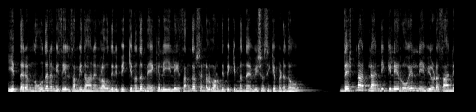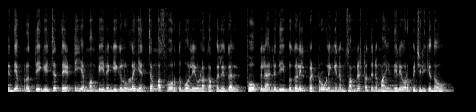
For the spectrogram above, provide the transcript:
ഇത്തരം നൂതന മിസൈൽ സംവിധാനങ്ങൾ അവതരിപ്പിക്കുന്നത് മേഖലയിലെ സംഘർഷങ്ങൾ വർദ്ധിപ്പിക്കുമെന്ന് വിശ്വസിക്കപ്പെടുന്നു. ദക്ഷിണ അറ്റ്ലാന്റിക്കിലെ റോയൽ നേവിയുടെ സാന്നിധ്യം പ്രത്യേകിച്ച് തേർട്ടി എം എം പീരങ്കികളുള്ള എച്ച് എം എസ് ഫോർത്ത് പോലെയുള്ള കപ്പലുകൾ ഫോക്ലാൻഡ് ദ്വീപുകളിൽ പെട്രോളിംഗിനും സംരക്ഷണത്തിനുമായി നിലയുറപ്പിച്ചിരിക്കുന്നു.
